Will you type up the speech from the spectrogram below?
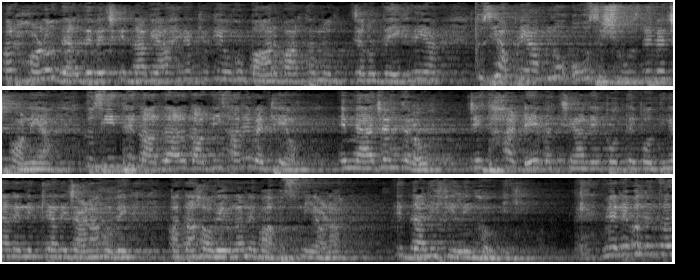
ਪਰ ਹੁਣ ਉਹ ਦਿਲ ਦੇ ਵਿੱਚ ਕਿੱਦਾਂ ਵਿਆਹ ਹੈਗਾ, ਕਿਉਂਕਿ ਉਹ ਬਾਰ-ਬਾਰ ਤੁਹਾਨੂੰ ਜਦੋਂ ਦੇਖਦੇ ਆ, ਤੁਸੀਂ ਆਪਣੇ ਆਪ ਨੂੰ ਉਸ ਸ਼ੂਜ਼ ਦੇ ਵਿੱਚ ਪਾਉਂਦੇ ਆ। ਤੁਸੀਂ ਇੱਥੇ ਦਾਦਾ, ਦਾਦੀ ਸਾਰੇ ਬੈਠੇ ਹੋ। ਇਮੇਜਿਨ ਕਰੋ। ਜੇ ਤੁਹਾਡੇ ਬੱਚਿਆਂ ਨੇ, ਪੋਤੇ ਪੋਤੀਆਂ ਨੇ, ਨਿੱਕਿਆਂ ਨੇ ਜਾਣਾ ਹੋਵੇ, ਪਤਾ ਹੋਵੇ ਉਹਨਾਂ ਨੇ ਵਾਪਸ ਨਹੀਂ ਆਉਣਾ, ਕਿੱਦਾਂ ਦੀ ਫੀਲਿੰਗ ਹੋਊਗੀ? ਮੇਰੇ ਵੱਲੋਂ ਤਾਂ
